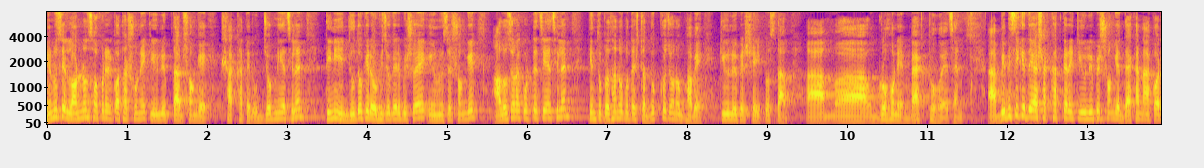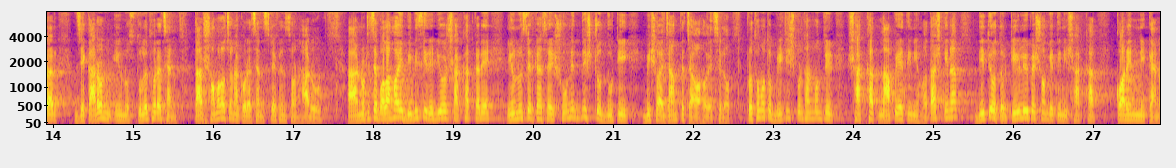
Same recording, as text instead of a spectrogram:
ইউনুসের লন্ডন সফরের কথা শুনে টিউলিপ তার সঙ্গে সাক্ষাতের উদ্যোগ নিয়েছিলেন। তিনি দুদকের অভিযোগের বিষয়ে ইউনুসের সঙ্গে আলোচনা করতে চেয়েছিলেন, কিন্তু প্রধান উপদেষ্টা দুঃখজনকভাবে টিউলিপের সেই প্রস্তাব গ্রহণে ব্যর্থ হয়েছেন। বিবিসিকে দেওয়া সাক্ষাৎকারে টিউলিপের সঙ্গে দেখা না করার যে কারণ ইউনুস তুলে ধরেছেন, তার সমালোচনা করেছেন স্টেফেনসন হারুড নোটিশে বলা হয়, বিবিসি রেডিওর সাক্ষাৎকারে ইউনুসের কাছে সুনির্দিষ্ট দুটি বিষয় জানতে চাওয়া হয়েছিল। প্রথমত, ব্রিটিশ প্রধানমন্ত্রীর সাক্ষাৎ না পেয়ে তিনি হতাশ কিনা? দ্বিতীয়ত, টিউলিপের সঙ্গে তিনি সাক্ষাৎ করেননি কেন?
